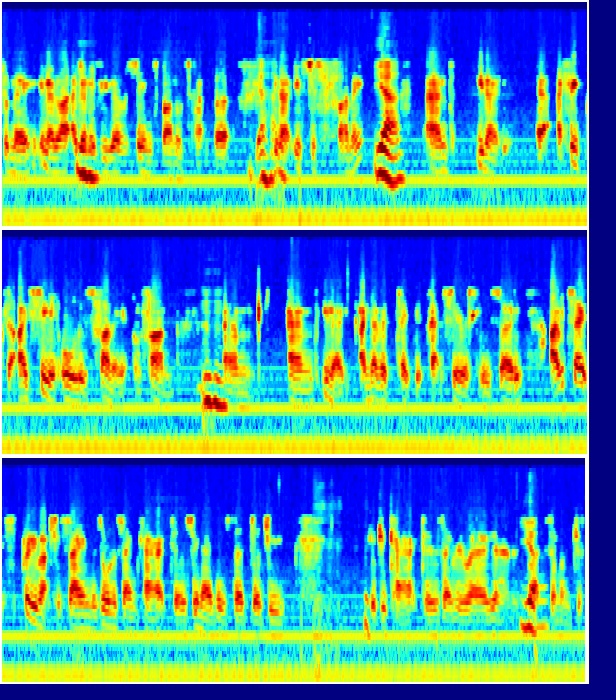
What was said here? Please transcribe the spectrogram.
for me. You know, like I don't know if you've ever seen Spinal Tap, but Yeah. you know, it's just funny Yeah. and you know, I think that I see it all as funny and fun, hmm um, and you know, I never take it that seriously. So I would say it's pretty much the same. There's all the same characters. You know, there's the dodgy, dodgy characters everywhere. You know, Yeah. like someone just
